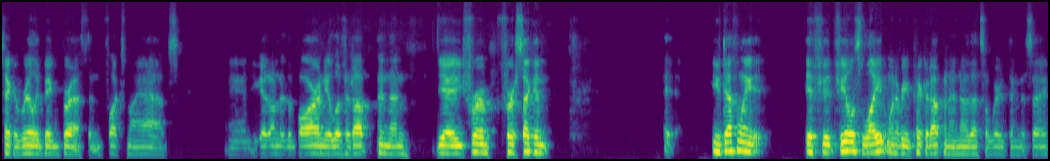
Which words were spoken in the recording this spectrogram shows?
take a really big breath and flex my abs. And you get under the bar and you lift it up, and then yeah, for for a second, it, you definitely, if it feels light whenever you pick it up, and I know that's a weird thing to say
